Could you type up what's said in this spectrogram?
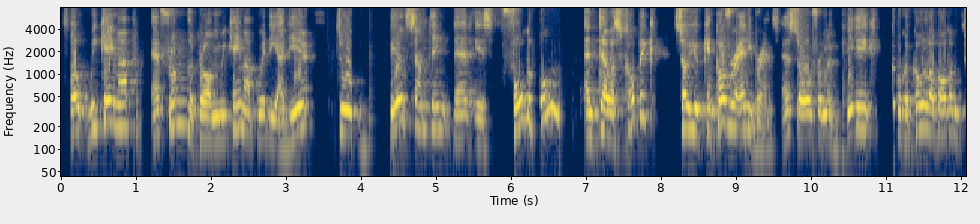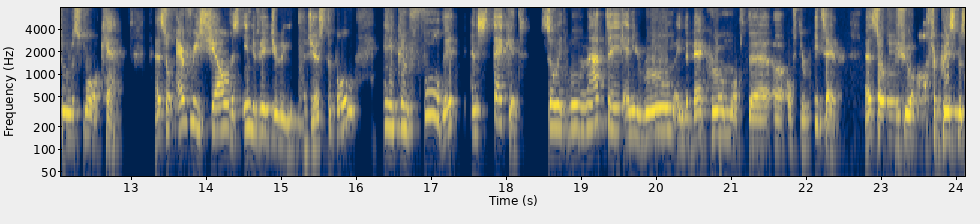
So we came up uh, from the problem, we came up with the idea to build something that is foldable and telescopic so you can cover any brand. And uh, so from a big Coca Cola bottle to a small can. And so every shelf is individually adjustable and you can fold it and stack it. So it will not take any room in the back room of the uh, of the retailer. And so if you after Christmas,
